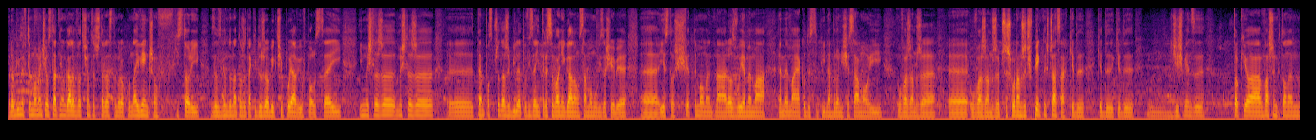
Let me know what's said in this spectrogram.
robimy w tym momencie ostatnią galę w 2014 roku, największą w historii, ze względu na to, że taki duży obiekt się pojawił w Polsce i, i myślę, że myślę, że e, tempo sprzedaży biletów i zainteresowanie galą samo mówi za siebie. E, Jest to świetny moment na rozwój MMA. MMA jako dyscyplina broni się samo i uważam, że uważam, że przyszło nam żyć w pięknych czasach, kiedy, kiedy, kiedy mm, gdzieś między Tokio a Waszyngtonem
